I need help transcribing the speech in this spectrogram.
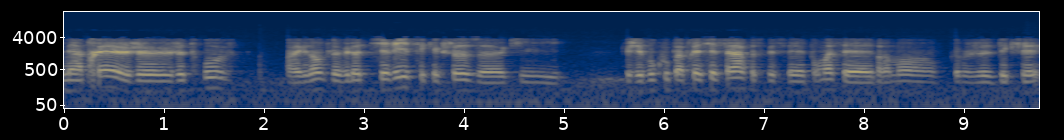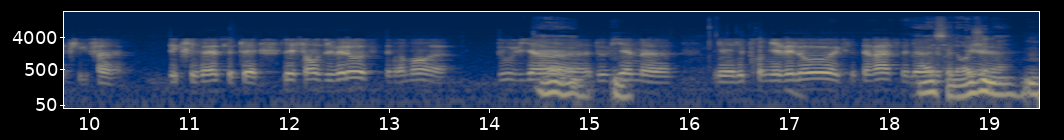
mais après, je, je trouve, par exemple, le vélo de Thierry, c'est quelque chose qui que j'ai beaucoup apprécié faire parce que c'est pour moi c'est vraiment comme je enfin décrivais, c'était l'essence du vélo. C'était vraiment euh, d'où vient euh, d'où viennent euh, les, les premiers vélos, etc. C'est le- ouais, le c'est côté, l'origine, euh, ouais.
